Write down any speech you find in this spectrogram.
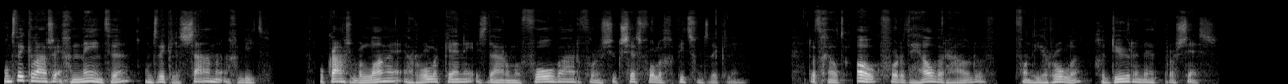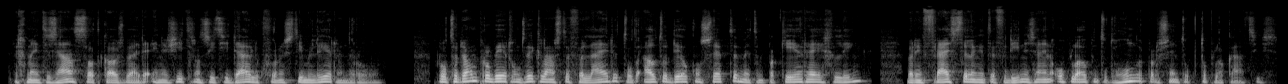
Ontwikkelaars en gemeenten ontwikkelen samen een gebied. Elkaars belangen en rollen kennen is daarom een voorwaarde voor een succesvolle gebiedsontwikkeling. Dat geldt ook voor het helder houden van die rollen gedurende het proces. De gemeente Zaanstad koos bij de energietransitie duidelijk voor een stimulerende rol. Rotterdam probeert ontwikkelaars te verleiden tot autodeelconcepten met een parkeerregeling waarin vrijstellingen te verdienen zijn oplopend tot 100% op toplocaties.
